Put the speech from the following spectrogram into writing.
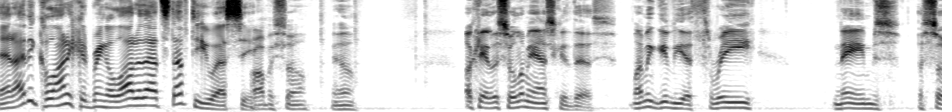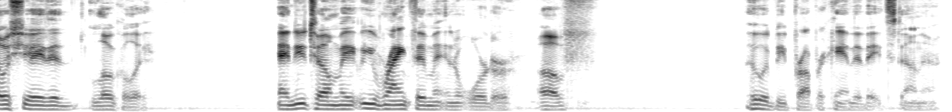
And I think Kalani could bring a lot of that stuff to USC. Probably so. Yeah. Okay, so let me ask you this. Let me give you three names associated locally. And you tell me, you rank them in order of who would be proper candidates down there.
